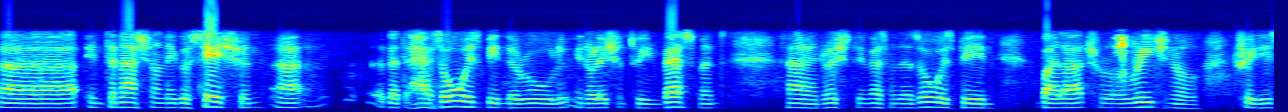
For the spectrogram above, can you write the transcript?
uh, international negotiation uh, that has always been the rule in relation to investment. Uh, in relation to investment, there's always been bilateral or regional treaties.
